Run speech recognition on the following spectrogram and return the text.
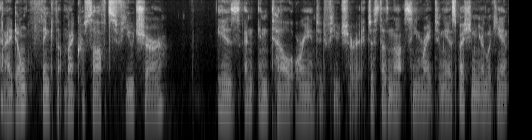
And I don't think that Microsoft's future is an Intel oriented future. It just does not seem right to me, especially when you're looking at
